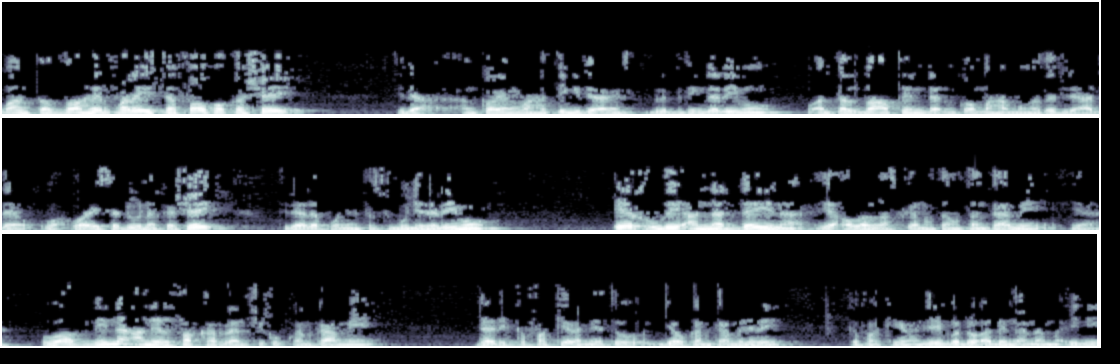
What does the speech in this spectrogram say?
Wa antal zahir falaisa fawqaka syai' tidak engkau yang maha tinggi, tidak ada yang lebih tinggi darimu. Wa antal batin dan engkau maha mengetahui, tidak ada wa laisa dunaka syai', tidak ada pun yang tersembunyi darimu. Iqdi anna daina, ya Allah laskan hutang-hutang kami, ya. Wa aghnina 'anil faqr dan cukupkan kami dari kefakiran, yaitu jauhkan kami dari kefakiran. Jadi berdoa dengan nama ini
